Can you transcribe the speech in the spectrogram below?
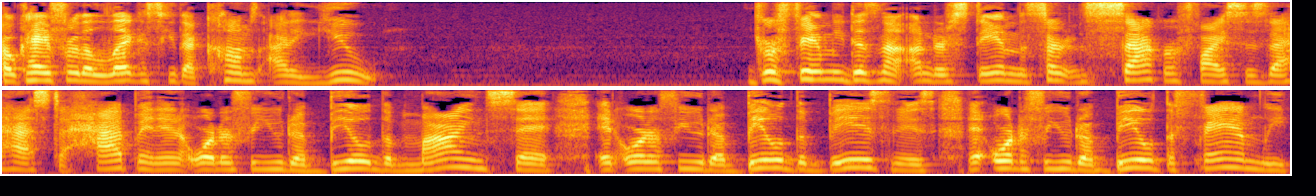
Okay, for the legacy that comes out of you. Your family does not understand the certain sacrifices that has to happen in order for you to build the mindset, in order for you to build the business, in order for you to build the family,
